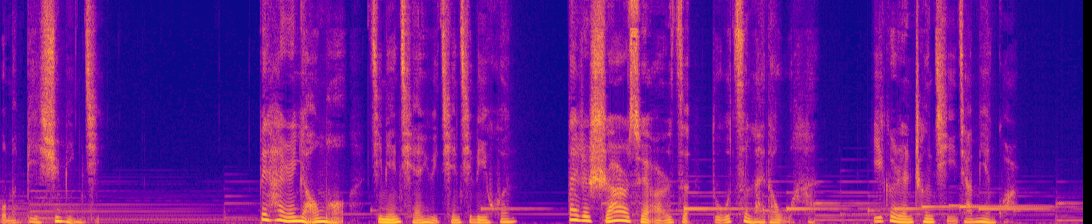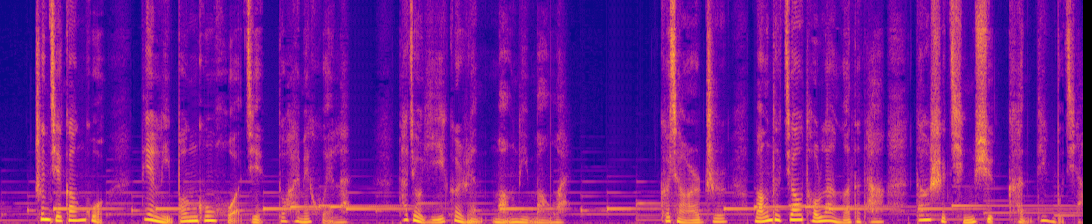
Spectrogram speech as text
我们必须铭记。被害人姚某几年前与前妻离婚，带着十二岁儿子独自来到武汉，一个人撑起一家面馆。春节刚过，店里帮工伙计都还没回来。他就一个人忙里忙外，可想而知，忙得焦头烂额的他，当时情绪肯定不佳。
